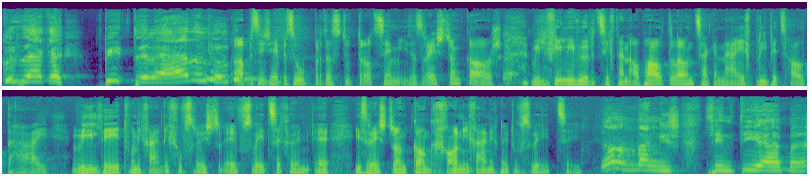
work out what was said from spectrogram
und sagen, bitte lernen. Oder? Aber es ist eben super, dass du trotzdem in das Restaurant gehst. Ja. Weil viele würden sich dann abhalten lassen und sagen, nein, ich bleibe jetzt halt daheim, weil dort, wo ich eigentlich aufs, Restaurant, äh, aufs WC können, äh, ins Restaurant gehe, kann ich eigentlich nicht aufs WC. Ja, und manchmal sind die eben,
